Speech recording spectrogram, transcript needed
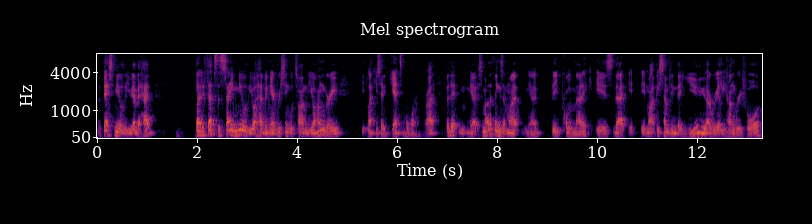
the best meal that you've ever had. But if that's the same meal that you're having every single time that you're hungry, like you said, it gets boring, right? But there, you know, some other things that might you know be problematic is that it, it might be something that you are really hungry for,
